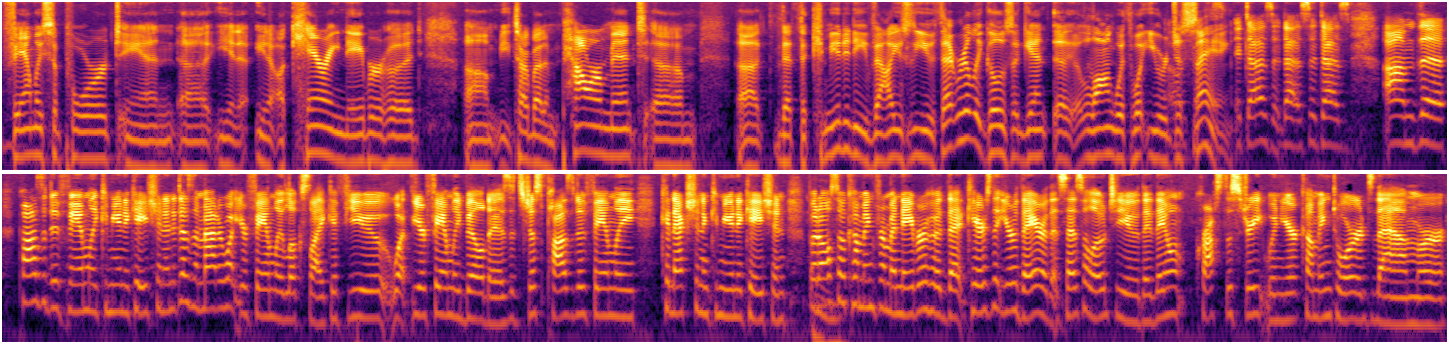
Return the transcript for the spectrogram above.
family support and uh, you know you know a caring neighborhood. Um, you talk about empowerment. Um, uh, that the community values the youth. That really goes again uh, along with what you were just saying. It does. It does. It does. Um, the positive family communication, and it doesn't matter what your family looks like. If you what your family build is, it's just positive family connection and communication. But also coming from a neighborhood that cares that you're there, that says hello to you, that they don't cross the street when you're coming towards them. Or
